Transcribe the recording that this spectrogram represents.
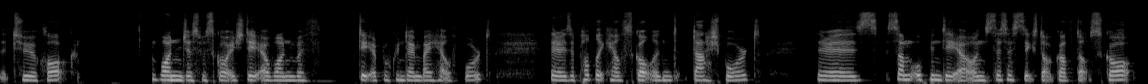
at two o'clock. One just with Scottish data, one with data broken down by health board. There is a Public Health Scotland dashboard. There is some open data on statistics.gov.scot,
